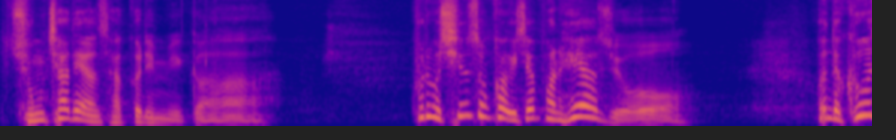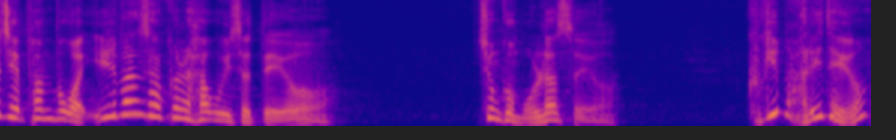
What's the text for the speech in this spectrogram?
중차대한 사건입니까? 그리고 신속하게 재판을 해야죠. 근데 그 재판부가 일반 사건을 하고 있었대요. 전 그거 몰랐어요. 그게 말이 돼요?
